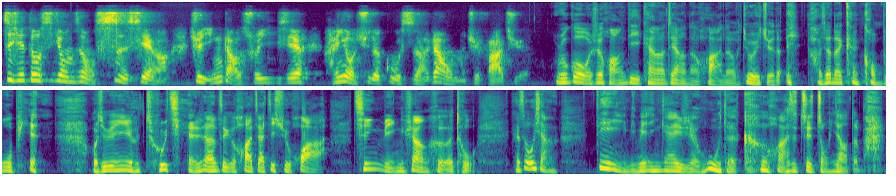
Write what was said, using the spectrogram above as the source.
这些都是用这种视线啊，去引导出一些很有趣的故事啊，让我们去发掘。如果我是皇帝，看到这样的话呢，我就会觉得，哎，好像在看恐怖片，我就愿意出钱让这个画家继续画《清明上河图》。可是我想，电影里面应该人物的刻画是最重要的吧？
